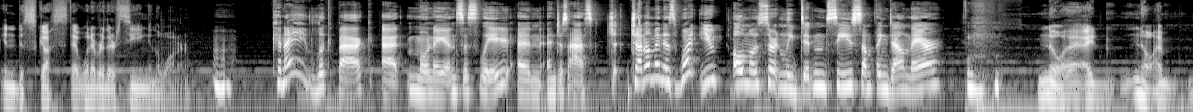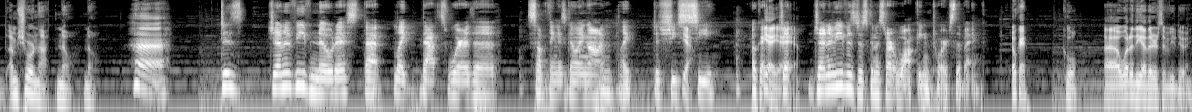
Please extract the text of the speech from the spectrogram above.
in disgust at whatever they're seeing in the water. Can I look back at Monet and Sisley and and just ask, "G- gentlemen, is what you almost certainly didn't see something down there? No, I, I no, I'm I'm sure not. No, no. Huh. Does Genevieve notice that like that's where the something is going on? Like, does she Yeah. see? Okay, Yeah, yeah, Ge- Genevieve is just gonna start walking towards the bank. Okay, cool. Uh, what are the others of you doing?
